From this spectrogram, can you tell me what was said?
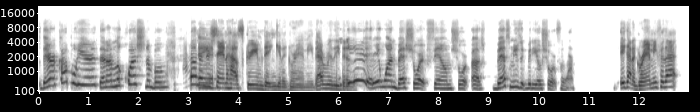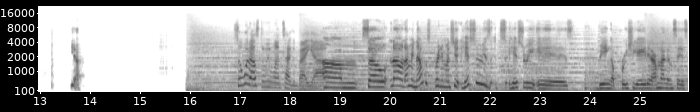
there are a couple here that are a little questionable. I don't and understand how Scream didn't get a Grammy. That really does. It, it won Best Short Film, Short, uh, Best Music Video Short Form. It got a Grammy for that? Yeah. So what else do we want to talk about, y'all? Um. So no, I mean that was pretty much it. History is history is being appreciated. I'm not gonna say it's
